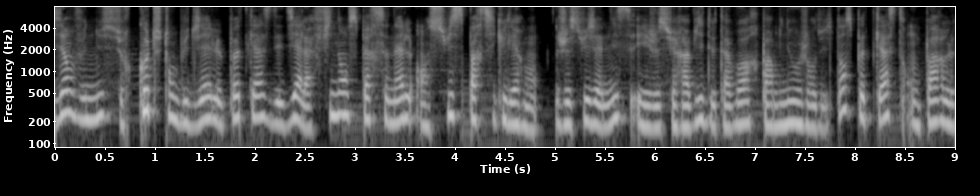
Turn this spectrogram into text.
Bienvenue sur Coach ton budget, le podcast dédié à la finance personnelle en Suisse particulièrement. Je suis Janice et je suis ravie de t'avoir parmi nous aujourd'hui. Dans ce podcast, on parle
